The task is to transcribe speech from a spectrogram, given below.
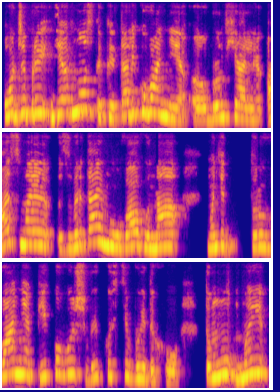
Отже, при діагностиці та лікуванні е, бронхіальної астми звертаємо увагу на моніторування пікової швидкості видиху. Тому ми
